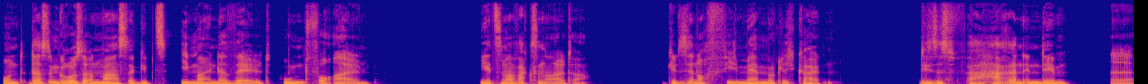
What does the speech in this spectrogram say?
Und das im größeren Maße gibt's immer in der Welt und vor allem jetzt im Erwachsenenalter gibt es ja noch viel mehr Möglichkeiten. Dieses Verharren in dem, äh,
